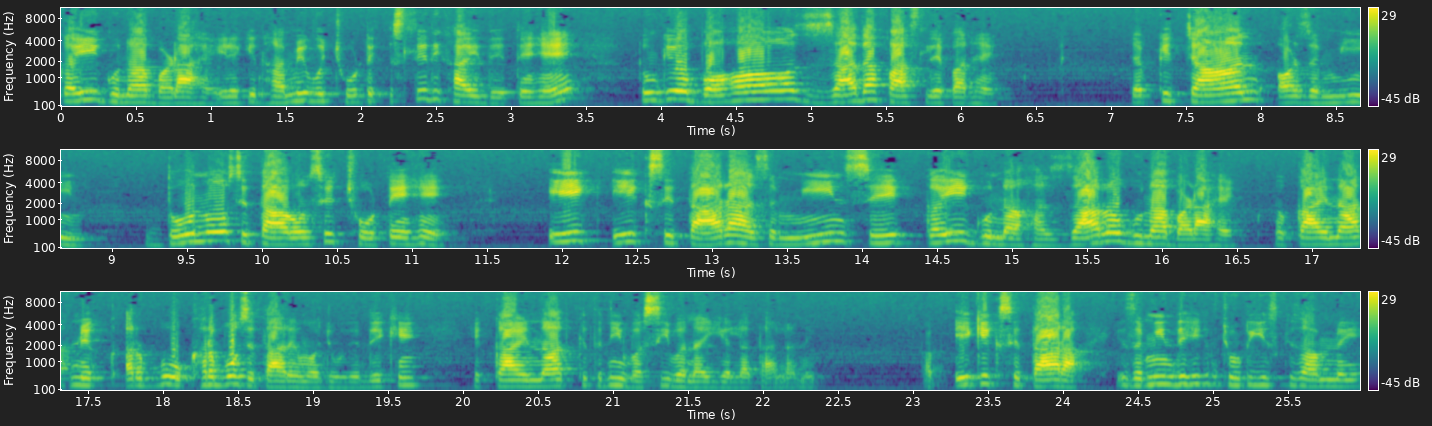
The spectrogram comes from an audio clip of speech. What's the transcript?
कई गुना बड़ा है, लेकिन हमें वो छोटे इसलिए दिखाई देते हैं क्योंकि वो बहुत ज़्यादा फासले पर हैं, जबकि चाँद और ज़मीन दोनों सितारों से छोटे हैं। एक एक सितारा ज़मीन से कई गुना, हज़ारों गुना बड़ा है। तो कायनात में अरबों, खरबों सितारे मौजूद हैं। देखें, ये कायनात कितनी वसी बनाई है अल्लाह ताला ने। अब एक एक सितारा, ये ज़मीन देखिए कितनी छोटी है इसके सामने।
